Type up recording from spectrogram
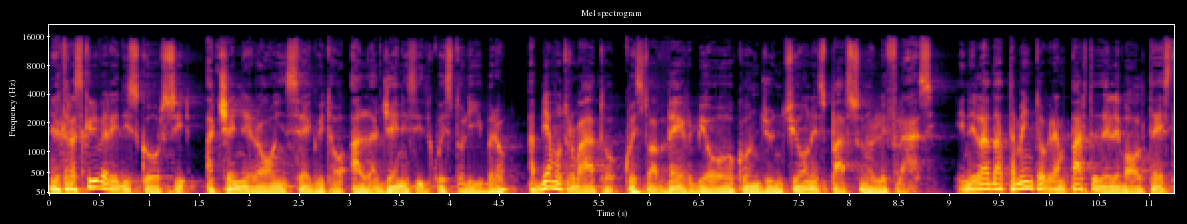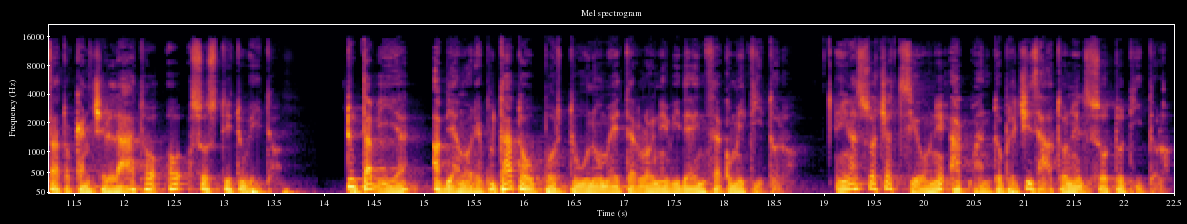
Nel trascrivere i discorsi, accennerò in seguito alla genesi di questo libro, abbiamo trovato questo avverbio o congiunzione sparso nelle frasi e nell'adattamento gran parte delle volte è stato cancellato o sostituito. Tuttavia abbiamo reputato opportuno metterlo in evidenza come titolo, in associazione a quanto precisato nel sottotitolo,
